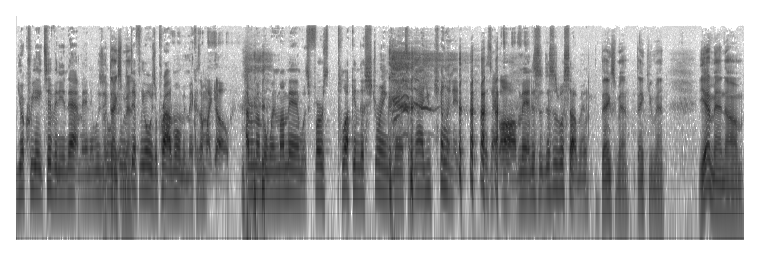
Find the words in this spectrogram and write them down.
your creativity in that, man. It was Oh, it was, thanks, it was definitely always a proud moment, man. Because I'm like, yo, I remember when my man was first plucking the strings, man. So now you killing it. It's like, oh man, this is this is what's up, man. Thanks, man. Thank you, man. Yeah, man. Um,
